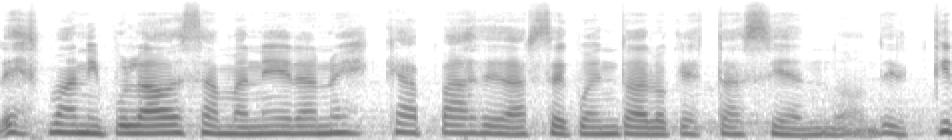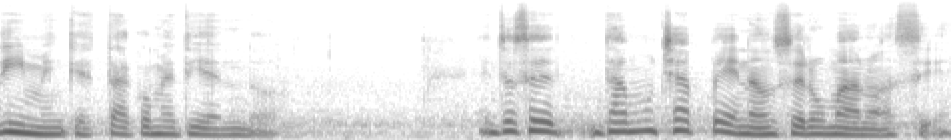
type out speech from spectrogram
es manipulado de esa manera, no es capaz de darse cuenta de lo que está haciendo, del crimen que está cometiendo. Entonces da mucha pena un ser humano así.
